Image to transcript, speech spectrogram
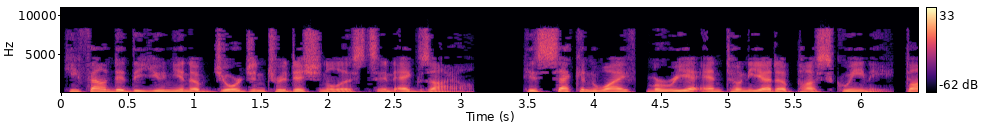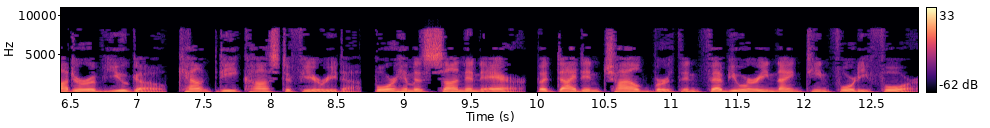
He founded the Union of Georgian Traditionalists in Exile. His second wife, Maria Antonietta Pasquini, daughter of Ugo, Count di Castafiorita, bore him a son and heir, but died in childbirth in February 1944.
